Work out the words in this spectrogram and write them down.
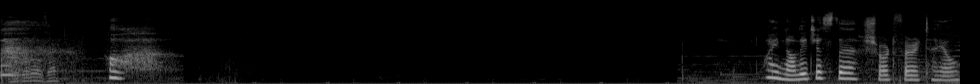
oh. Why not? It's just a short fairy tale.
